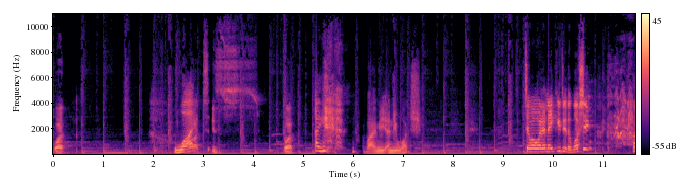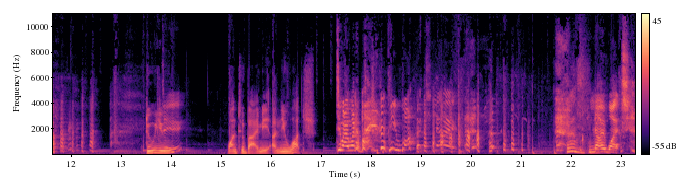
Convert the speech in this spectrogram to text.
What? What, What is what? are you? Buy me a new watch. Do I want to make you do the washing? Do you Do? want to buy me a new watch? Do I want to buy a new watch? No. no watch.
